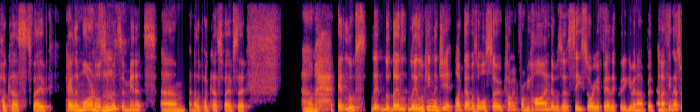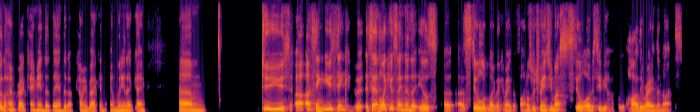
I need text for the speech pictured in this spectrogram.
podcast's fave. Caitlin Warren also Mhm. got some minutes. Um, another podcast fave. So um, it looks they're, they're looking legit. Like that was also coming from behind. It was a seesaw affair. They could have given up, but and I think that's where the home crowd came in. That they ended up coming back and, and winning that game. Um, do you? Th- uh, I think you think it sounded like you're saying then that Eels uh, uh, still look like they can make the finals, which means you must still obviously be highly rating the Knights.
